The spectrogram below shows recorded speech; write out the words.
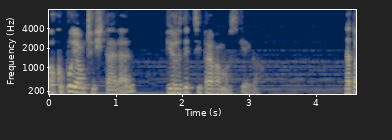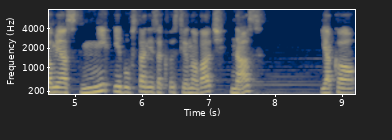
okupują czyjś teren w jurysdykcji prawa morskiego. Natomiast nikt nie był w stanie zakwestionować nas jako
